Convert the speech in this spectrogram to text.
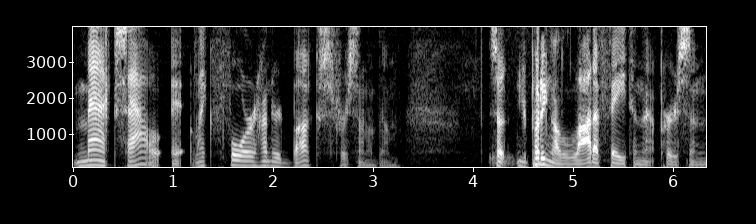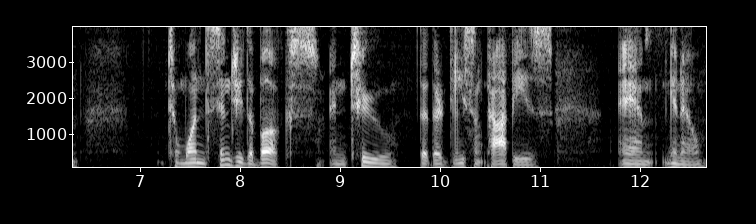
max out at like four hundred bucks for some of them. So you're putting a lot of faith in that person to one send you the books, and two that they're decent copies, and you know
